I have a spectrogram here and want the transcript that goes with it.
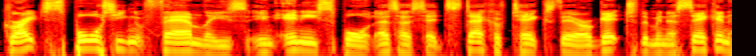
great sporting families in any sport. As I said, stack of texts there. I'll get to them in a second.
